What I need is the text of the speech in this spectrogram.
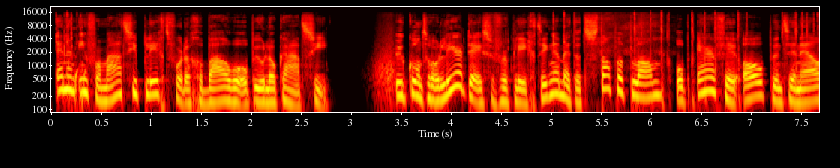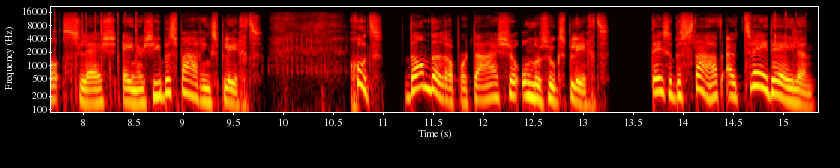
en een informatieplicht voor de gebouwen op uw locatie. U controleert deze verplichtingen met het stappenplan op rvo.nl/slash energiebesparingsplicht. Goed, dan de rapportage onderzoeksplicht. Deze bestaat uit twee delen.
